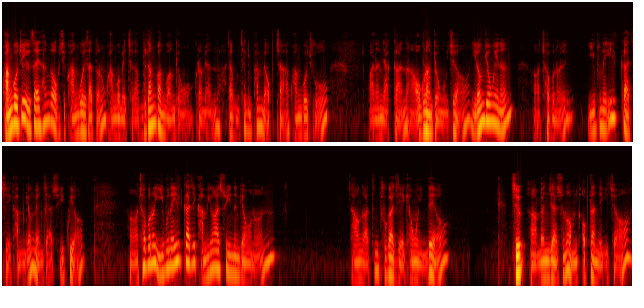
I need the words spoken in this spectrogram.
광고주의 의사에 상관없이 광고회사 또는 광고 매체가 무단 광고한 경우 그러면 화장품 책임 판매업자 광고주와는 약간 억울한 경우죠. 이런 경우에는 어, 처분을 2분의 1까지 감경 면제할 수 있고요. 어, 처분을 2분의 1까지 감경할 수 있는 경우는 다음과 같은 두 가지의 경우인데요. 즉 어, 면제할 수는 없, 다는 얘기죠.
